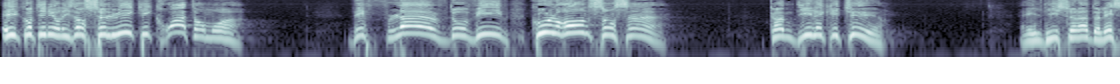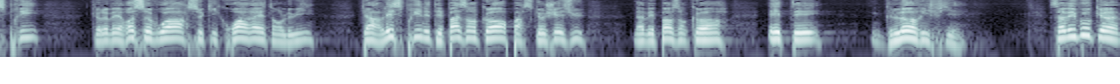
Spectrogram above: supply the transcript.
Et il continue en disant, celui qui croit en moi, des fleuves d'eau vive couleront de son sein, comme dit l'Écriture. Et il dit cela de l'Esprit que devait recevoir ceux qui croiraient en lui, car l'Esprit n'était pas encore, parce que Jésus n'avait pas encore été glorifié. Savez-vous que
